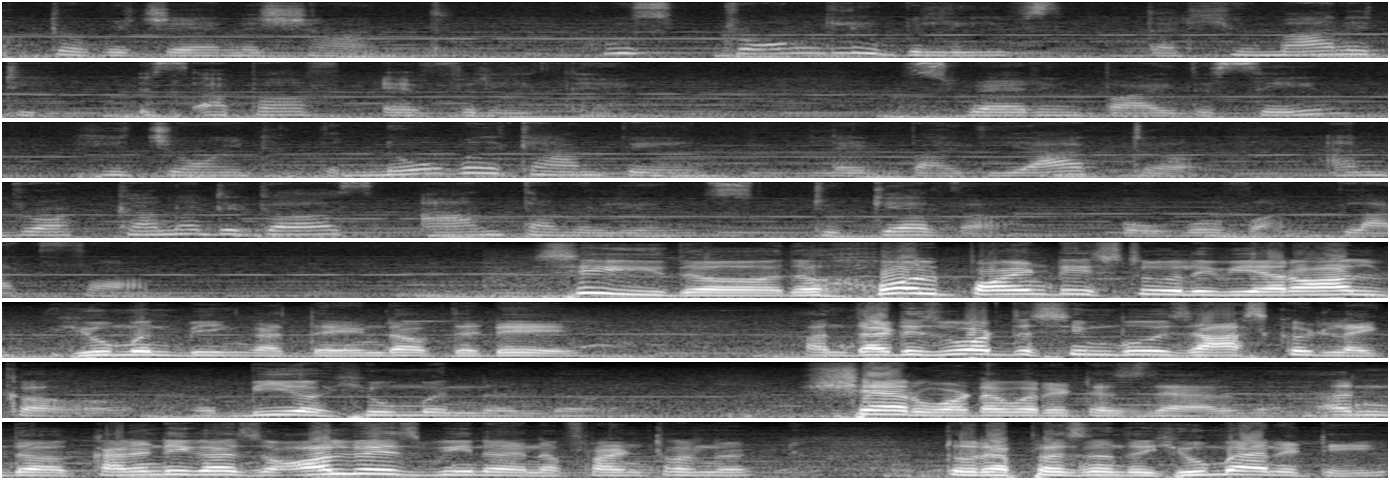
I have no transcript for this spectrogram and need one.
Dr. Vijay Nishant, who strongly believes that humanity is above everything. Swearing by the same, he joined the noble campaign led by the actor and brought Kannadigas and Tamilians together over one platform. See, the, the whole point is to we are all human being at the end of the day, and that is what the Simbu is asked like uh, be a human and uh, share whatever it is there. And the Kannadiga has always been in a front runner to represent the humanity.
